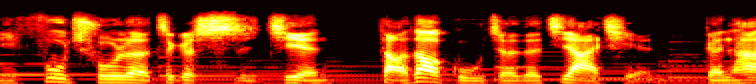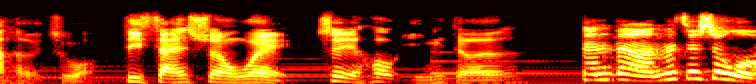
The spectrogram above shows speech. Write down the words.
你付出了这个时间，找到骨折的价钱，跟他合作，第三顺位，最后赢得。真的，那就是我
